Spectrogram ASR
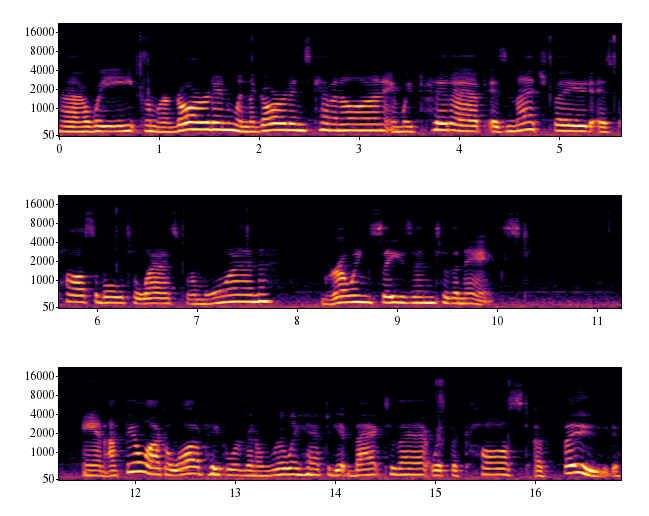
Uh, we eat from our garden when the garden's coming on and we put up as much food as possible to last from one growing season to the next. And I feel like a lot of people are gonna really have to get back to that with the cost of food.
